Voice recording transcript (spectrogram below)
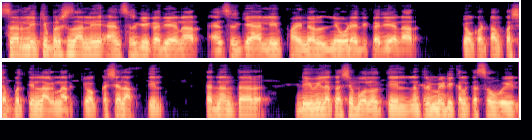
सर लेखी परीक्षा झाली अँसर की कधी येणार अँसर की आली फायनल निवड यादी कधी येणार किंवा कट ऑफ कशा पद्धतीने लागणार किंवा कसे लागतील त्यानंतर डीव्हीला कसे बोलवतील नंतर मेडिकल कसं होईल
